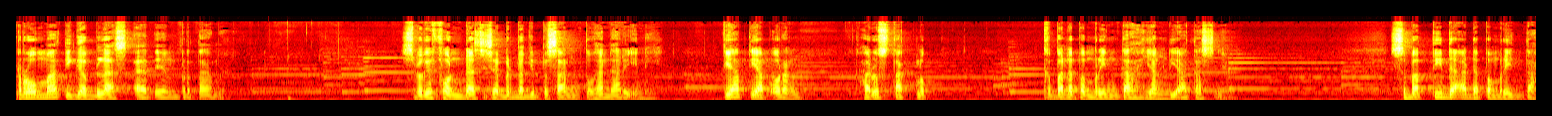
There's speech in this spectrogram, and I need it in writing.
Roma 13 ayat yang pertama. Sebagai fondasi saya berbagi pesan Tuhan hari ini. Tiap-tiap orang harus takluk kepada pemerintah yang di atasnya. Sebab tidak ada pemerintah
